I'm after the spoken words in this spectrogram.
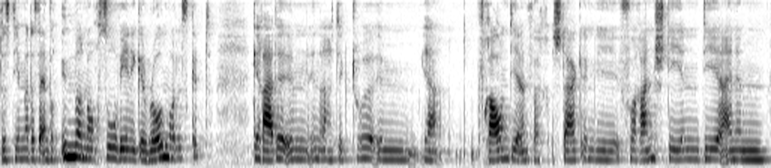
das Thema, dass es einfach immer noch so wenige Role Models gibt. Gerade in, in Architektur, im, ja, Frauen, die einfach stark irgendwie voranstehen, die einem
